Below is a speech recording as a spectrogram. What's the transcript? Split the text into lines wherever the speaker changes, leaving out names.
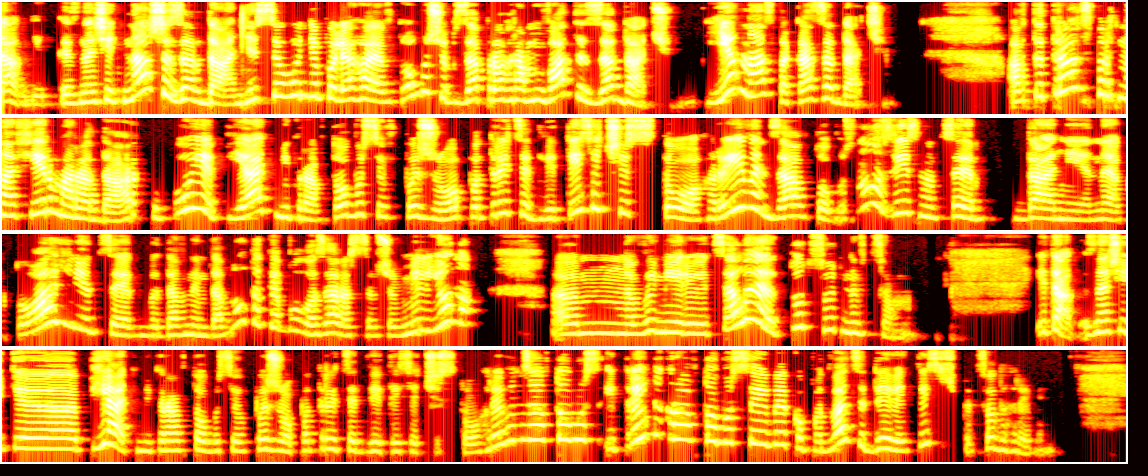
Так, дітки, значить, наше завдання сьогодні полягає в тому, щоб запрограмувати задачу. Є в нас така задача. Автотранспортна фірма Радар купує 5 мікроавтобусів Peugeot по 32 тисячі 100 гривень за автобус. Ну, звісно, це дані не актуальні, це якби давним-давно таке було, зараз це вже в мільйонах ем, вимірюється, але тут суть не в цьому. І так, значить, 5 мікроавтобусів Peugeot по 32 тисячі 100 гривень за автобус і 3 мікроавтобуси Iveco по 29 тисяч 500 гривень.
